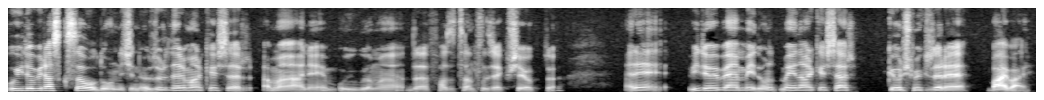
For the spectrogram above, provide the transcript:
Bu video biraz kısa oldu. Onun için özür dilerim arkadaşlar. Ama hani uygulamada fazla tanıtılacak bir şey yoktu. Hani videoyu beğenmeyi de unutmayın arkadaşlar. Görüşmek üzere. Bay bay.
